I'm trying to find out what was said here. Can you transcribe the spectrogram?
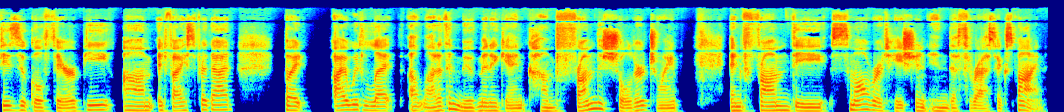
physical therapy um, advice for that. But I would let a lot of the movement again come from the shoulder joint and from the small rotation in the thoracic spine.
